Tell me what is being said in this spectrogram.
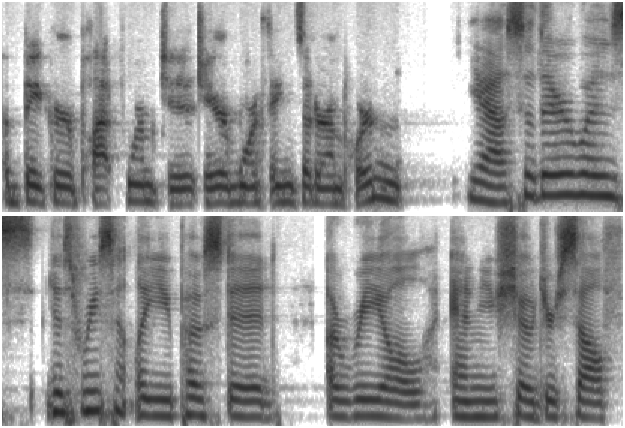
a bigger platform to share more things that are important. Yeah. So there was just recently you posted a reel and you showed yourself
